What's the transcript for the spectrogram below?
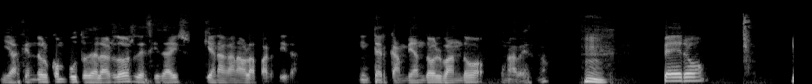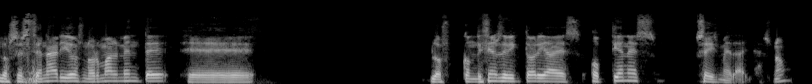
y haciendo el cómputo de las dos decidáis quién ha ganado la partida, intercambiando el bando una vez. ¿no? Hmm. pero los escenarios normalmente eh, las condiciones de victoria es obtienes seis medallas, ¿no?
